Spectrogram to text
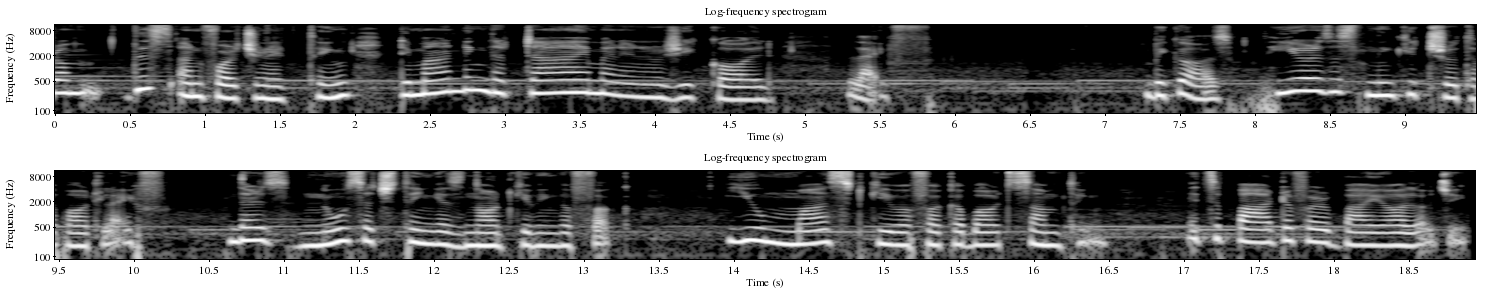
from this unfortunate thing, demanding the time and energy called life. Because here is a sneaky truth about life there's no such thing as not giving a fuck. You must give a fuck about something, it's a part of our biology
